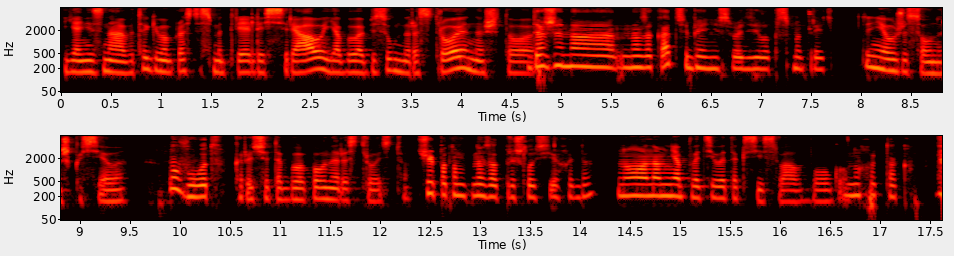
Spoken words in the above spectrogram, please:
Я не знаю, в итоге мы просто смотрели сериал, я была безумно расстроена, что... Даже на, на закат тебя не сводила посмотреть. Да не, уже солнышко село. Ну вот. Короче, это было полное расстройство. Еще и потом назад пришлось ехать, да? Ну, она мне оплатила такси, слава богу. Ну, хоть так.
